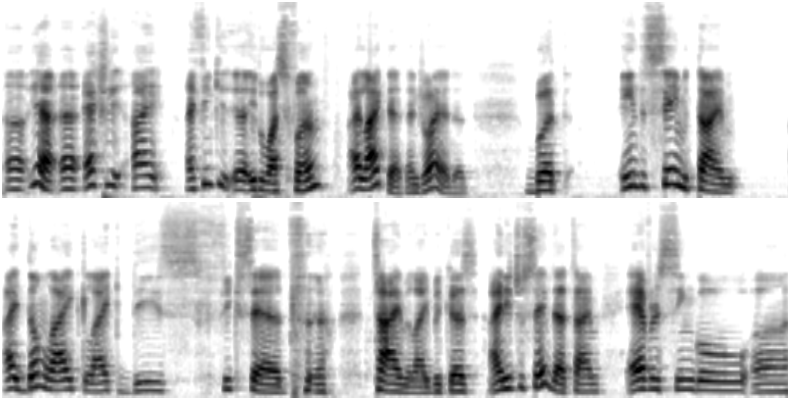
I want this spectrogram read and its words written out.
Uh, yeah, uh, actually, I I think it, it was fun I liked that, enjoyed that. But in the same time, I don't like like this fixed time, like because I need to save that time every single uh,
